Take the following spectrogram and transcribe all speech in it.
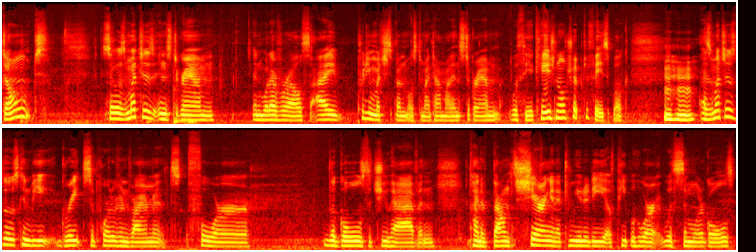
don't so as much as instagram and whatever else i pretty much spend most of my time on Instagram with the occasional trip to Facebook. Mm-hmm. As much as those can be great supportive environments for the goals that you have and kind of bounce sharing in a community of people who are with similar goals,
